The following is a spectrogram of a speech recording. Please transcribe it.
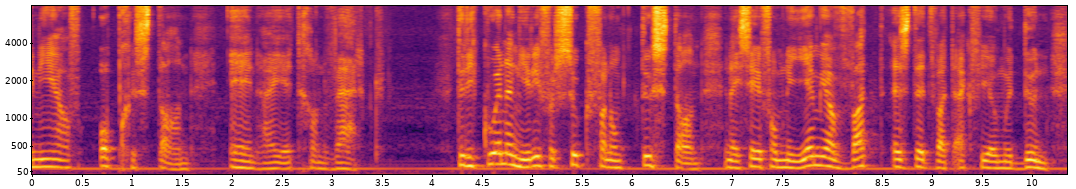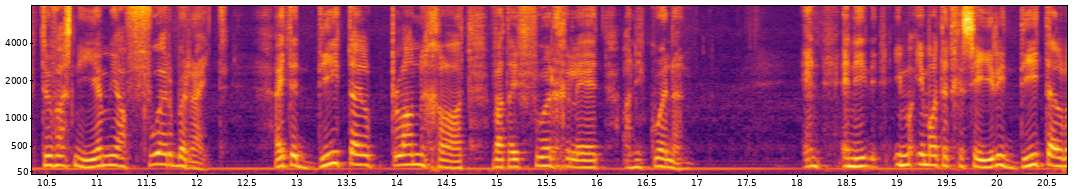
knieë af opgestaan en hy het gaan werk. Toe die koning hierdie versoek van hom toestaan en hy sê vir hom Nehemia, "Wat is dit wat ek vir jou moet doen?" Toe was Nehemia voorberei. Hy het 'n detail plan gehad wat hy voorgelê het aan die koning. En en die, iemand het gesê hierdie detail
